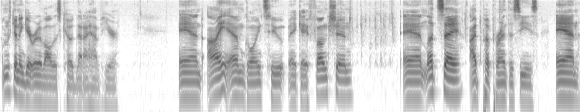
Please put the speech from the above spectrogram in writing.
I'm just going to get rid of all this code that I have here and I am going to make a function and let's say I put parentheses and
